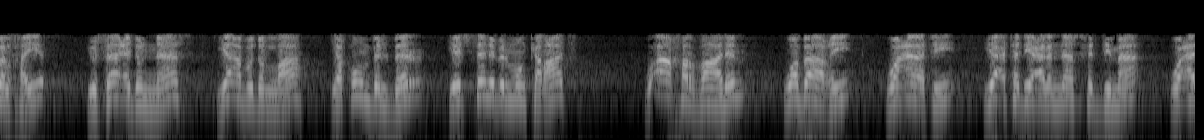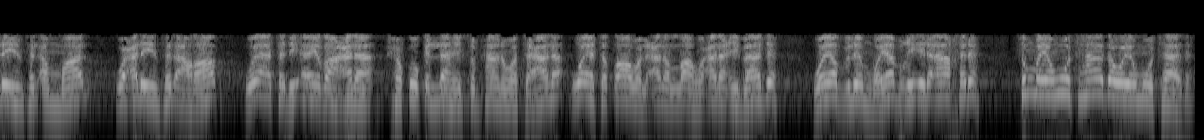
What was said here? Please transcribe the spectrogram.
الخير يساعد الناس يعبد الله يقوم بالبر يجتنب المنكرات وآخر ظالم وباغي وعاتي يعتدي على الناس في الدماء وعليهم في الأموال وعليهم في الأعراض ويعتدي أيضا على حقوق الله سبحانه وتعالى ويتطاول على الله وعلى عباده ويظلم ويبغي إلى آخره ثم يموت هذا ويموت هذا.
